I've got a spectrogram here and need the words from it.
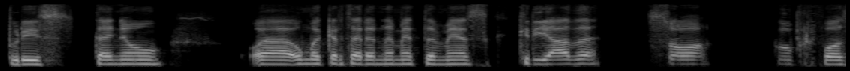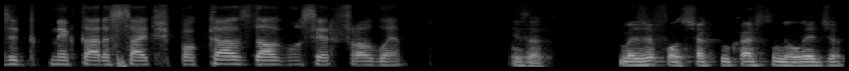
por isso tenham uh, uma carteira na MetaMask criada só com o propósito de conectar a sites para o caso de algum ser fraudulento. Exato. Mas Afonso, já que tocaste na Ledger,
